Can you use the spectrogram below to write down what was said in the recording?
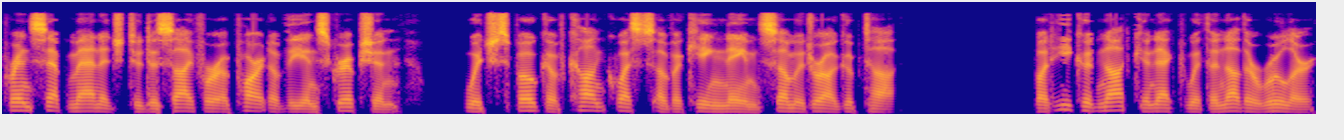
Prinsep managed to decipher a part of the inscription, which spoke of conquests of a king named Samudragupta. But he could not connect with another ruler,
